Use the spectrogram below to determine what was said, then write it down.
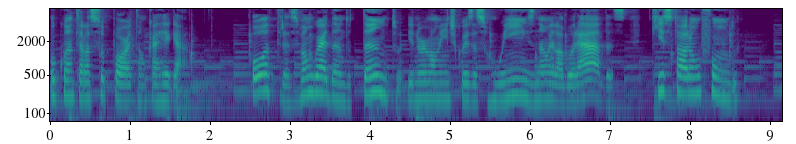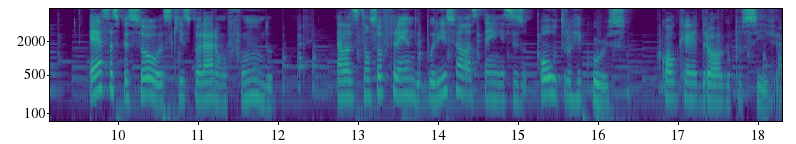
o quanto elas suportam carregar. Outras vão guardando tanto, e normalmente coisas ruins, não elaboradas, que estouram o fundo. Essas pessoas que estouraram o fundo, elas estão sofrendo e por isso elas têm esse outro recurso, qualquer droga possível.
